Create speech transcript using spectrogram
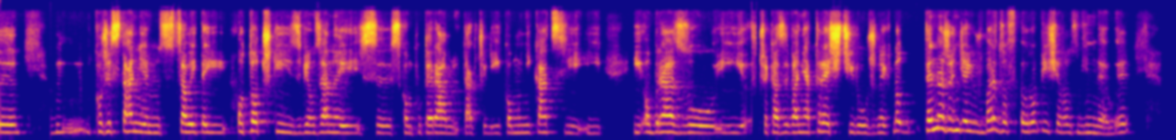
korzystaniem z całej tej otoczki związanej z, z komputerami, tak? czyli komunikacji i, i obrazu, i przekazywania treści różnych. No, te narzędzia już bardzo w Europie się rozwinęły.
